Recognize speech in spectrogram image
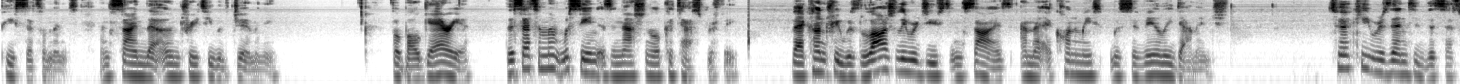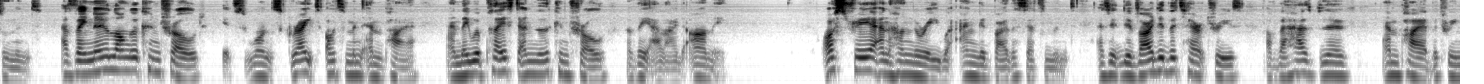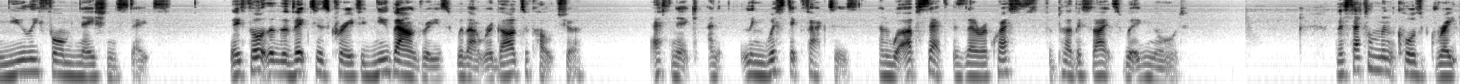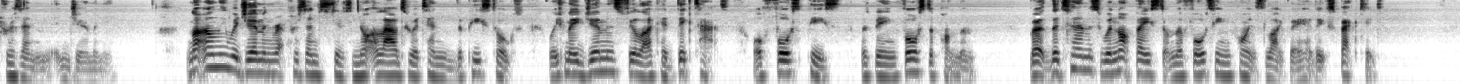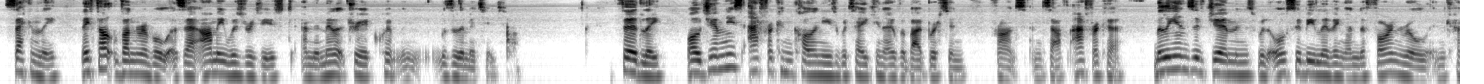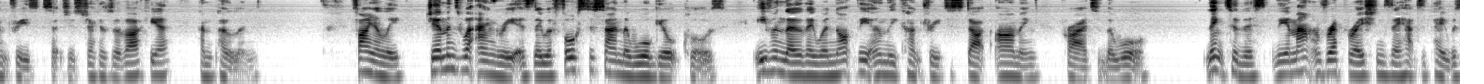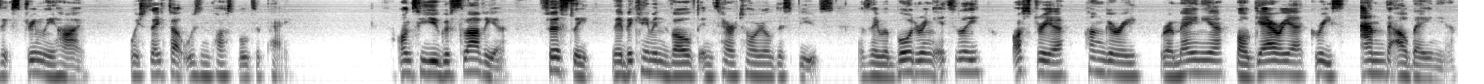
peace settlement and signed their own treaty with Germany. For Bulgaria, the settlement was seen as a national catastrophe. Their country was largely reduced in size and their economy was severely damaged. Turkey resented the settlement, as they no longer controlled its once great Ottoman Empire and they were placed under the control of the Allied army. Austria and Hungary were angered by the settlement, as it divided the territories of the Habsburg Empire between newly formed nation states. They thought that the victors created new boundaries without regard to culture, ethnic, and linguistic factors, and were upset as their requests for plebiscites were ignored. The settlement caused great resentment in Germany. Not only were German representatives not allowed to attend the peace talks, which made Germans feel like a diktat or forced peace was being forced upon them, but the terms were not based on the 14 points like they had expected. Secondly, they felt vulnerable as their army was reduced and the military equipment was limited. Thirdly, while Germany's African colonies were taken over by Britain, France, and South Africa, millions of Germans would also be living under foreign rule in countries such as Czechoslovakia and Poland. Finally, Germans were angry as they were forced to sign the War Guilt Clause, even though they were not the only country to start arming prior to the war. Linked to this, the amount of reparations they had to pay was extremely high, which they felt was impossible to pay. On to Yugoslavia, Firstly, they became involved in territorial disputes, as they were bordering Italy, Austria, Hungary, Romania, Bulgaria, Greece, and Albania.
